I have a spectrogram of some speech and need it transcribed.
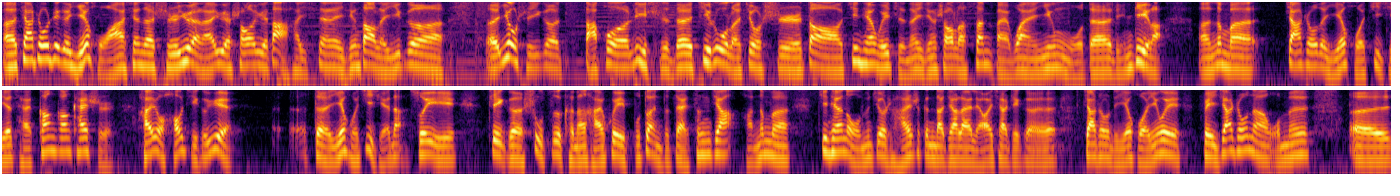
呃，加州这个野火啊，现在是越来越烧越大哈，现在已经到了一个，呃，又是一个打破历史的记录了，就是到今天为止呢，已经烧了三百万英亩的林地了。呃，那么加州的野火季节才刚刚开始，还有好几个月。的野火季节呢，所以这个数字可能还会不断的在增加啊。那么今天呢，我们就是还是跟大家来聊一下这个加州的野火，因为北加州呢，我们呃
